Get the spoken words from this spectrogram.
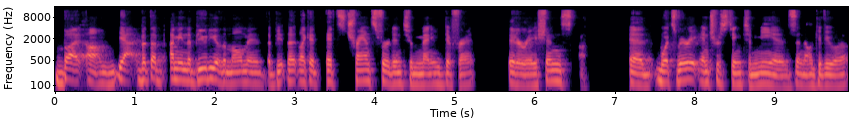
but um, yeah, but the I mean the beauty of the moment, the, the like it, it's transferred into many different iterations. And what's very interesting to me is, and I'll give you a,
